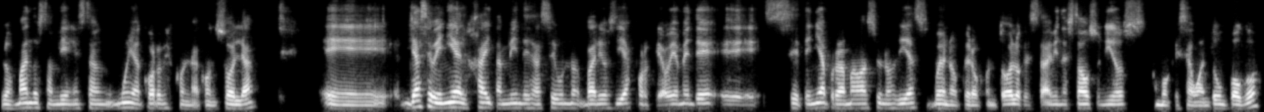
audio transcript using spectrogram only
Los mandos también están muy acordes con la consola. ya se venía el high también desde hace unos, varios días porque obviamente se tenía programado hace unos días, bueno, pero con todo lo que se estaba viendo en Estados Unidos como que se aguantó un poco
